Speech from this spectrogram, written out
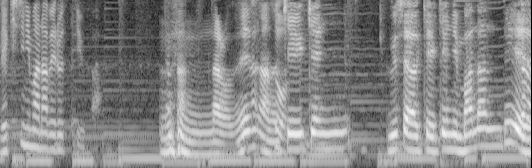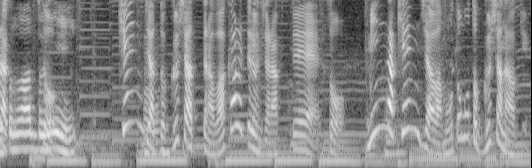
歴史に学べるっていうか。なんか。うんなるほどね。あの、経験、愚者は経験に学んでその後に、賢者と愚者ってのは分かれてるんじゃなくてそう。みんな賢者はもともと愚者なわけよ、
